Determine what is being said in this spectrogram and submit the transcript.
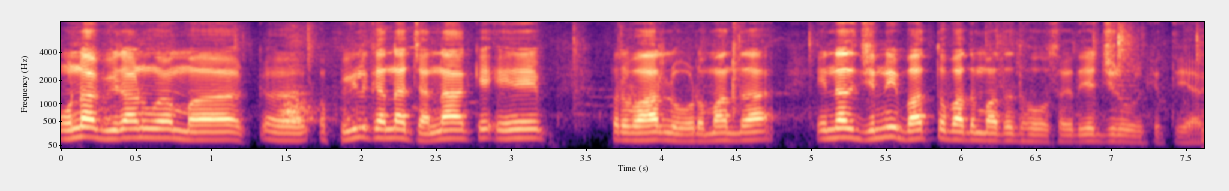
ਉਹਨਾਂ ਵੀਰਾਂ ਨੂੰ ਮੈਂ ਅਪੀਲ ਕਰਨਾ ਚਾਹਨਾ ਕਿ ਇਹ ਪਰਿਵਾਰ ਲੋੜਵੰਦ ਆ। ਇਹਨਾਂ ਦੀ ਜਿੰਨੀ ਵੱਧ ਤੋਂ ਵੱਧ ਮਦਦ ਹੋ ਸਕਦੀ ਹੈ, ਜ਼ਰੂਰ ਕੀਤੀ ਜਾਵੇ।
